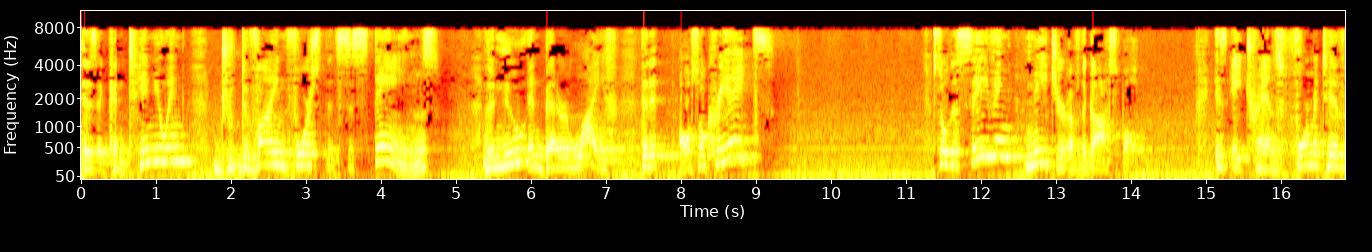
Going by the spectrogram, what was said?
is a continuing divine force that sustains the new and better life that it also creates. So the saving nature of the gospel is a transformative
